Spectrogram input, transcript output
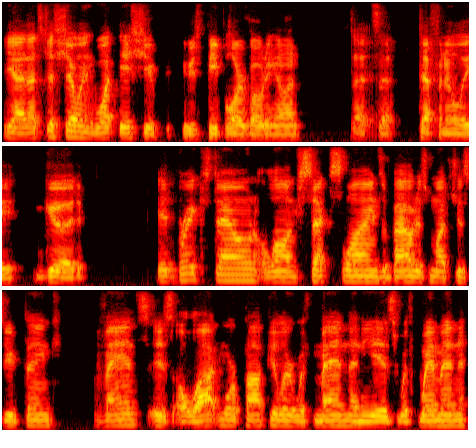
yeah, that's just showing what issues people are voting on. That's uh, definitely good. It breaks down along sex lines about as much as you'd think. Vance is a lot more popular with men than he is with women,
